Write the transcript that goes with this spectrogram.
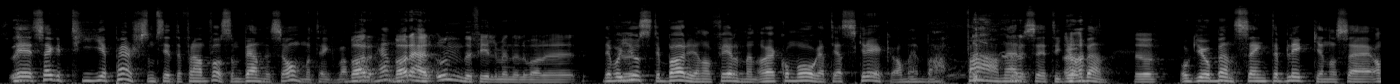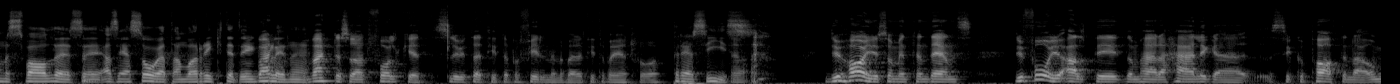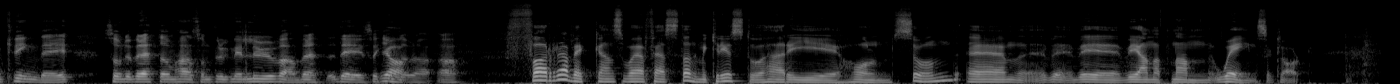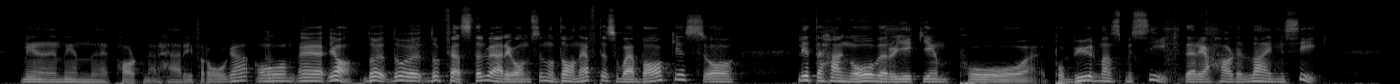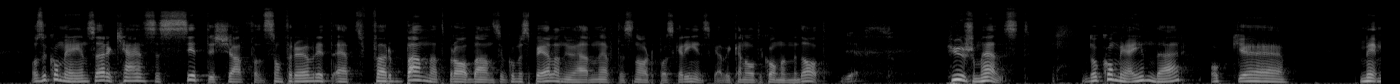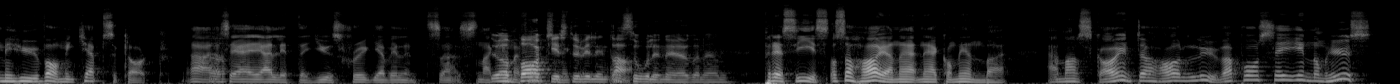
det är säkert tio pers som sitter framför oss som vänder sig om och tänker vad fan Var, händer? var det här under filmen eller var det... Det var just i början av filmen och jag kommer ihåg att jag skrek ja men vad fan är det säger till gubben? Ja. Och gubben sänkte blicken och så, ja, men svalde sig, alltså jag såg att han var riktigt ynklig. när- Vart, vart det så att folket slutade titta på filmen och började titta på er två? Precis. Du har ju som en tendens, du får ju alltid de här härliga psykopaterna omkring dig. Som du berättade om han som drog ner luvan, Berätta, det är så himla Ja. bra. Ja. Förra veckan så var jag festade med Christo här i Holmsund. Eh, vid, vid, vid annat namn Wayne såklart. Min, min partner här i fråga. Och eh, ja, då, då, då festade vi här i Holmsund och dagen efter så var jag bakis och lite hangover och gick in på, på Burmans musik där jag hörde livemusik. Och så kom jag in så är det Kansas City Shuffle som för övrigt är ett förbannat bra band som kommer spela nu här efter snart på Skarinska. Vi kan återkomma med datum. Yes. Hur som helst. Då kommer jag in där och eh, med, med huva och min keps såklart. Ja, Alltså jag, jag är lite ljusskygg, jag vill inte snacka Du med folk så bakis, du vill inte ha Ja. solen i ögonen. Precis, och så hör jag när, när jag kom in bara "Ja, Man ska inte ha luva på sig inomhus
